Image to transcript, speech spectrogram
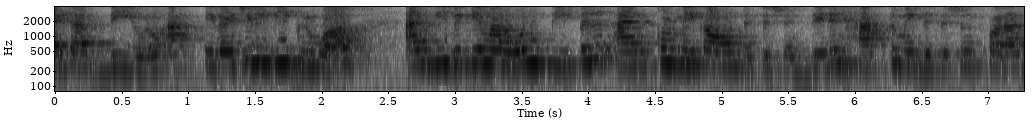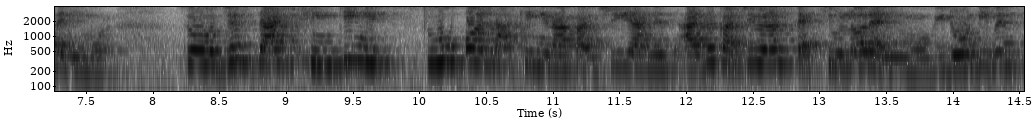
let us be. You know, Uh, eventually we grew up and we became our own people and could make our own decisions. They didn't have to make decisions for us anymore. So just that thinking is super lacking in our country, and as a country, we're not secular anymore. We don't even.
